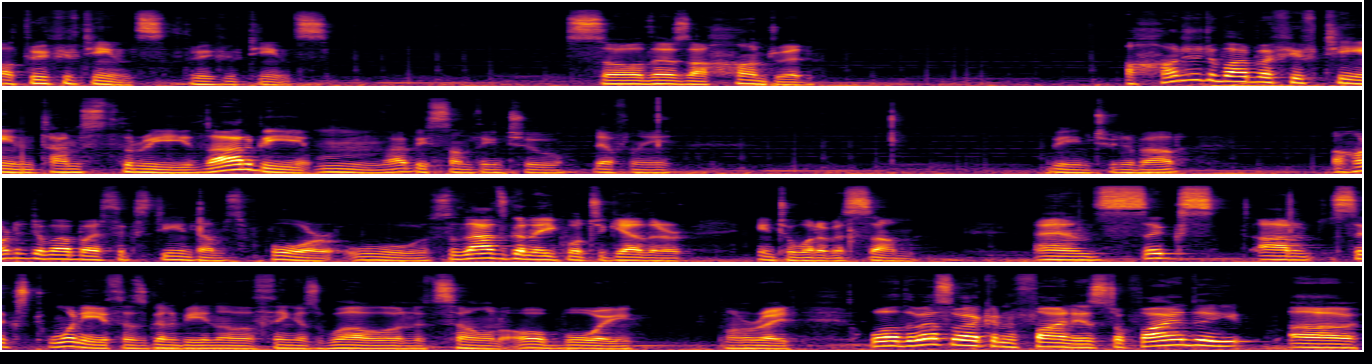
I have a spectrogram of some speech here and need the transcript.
Oh, three fifteenths, three fifteenths. So there's a hundred. A hundred divided by fifteen times three. That'd be, mm, that'd be something to definitely be tuned about. 100 divided by 16 times 4. Ooh, so that's going to equal together into whatever sum. And 6 out of 6 20th is going to be another thing as well on its own. Oh boy. Alright. Well, the best way I can find is to find the uh,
